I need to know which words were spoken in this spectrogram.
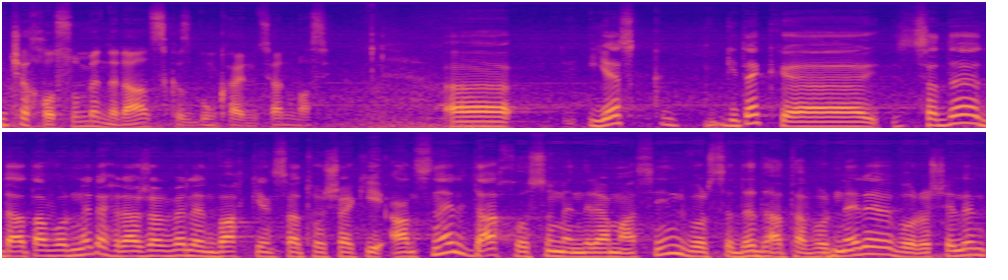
ինչը խոսում է նրանց սկզբունքայնության մասին ես գիտեք ՍԴ դատավորները հրաժարվել են վաղ կենսաթոշակի անցնել, դա խոսում է նրա մասին, որ ՍԴ դատավորները որոշել են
